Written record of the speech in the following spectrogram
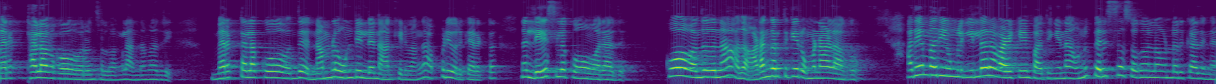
மிரட்டலாக கோவம் வரும்னு சொல்லுவாங்களே அந்த மாதிரி. மிரட்டலாக கோவம் வந்து நம்மளை உண்டு இல்லைன்னு ஆக்கிடுவாங்க. அப்படி ஒரு கேரக்டர் ஆனால் லேஸில் கோவம் வராது. கோவம் வந்ததுன்னா அது அடங்கிறதுக்கே ரொம்ப நாள் ஆகும். அதே மாதிரி இவங்களுக்கு இல்லற வாழ்க்கையும் பார்த்தீங்கன்னா ஒன்றும் பெருசாக சுகம்லாம் ஒன்றும் இருக்காதுங்க.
